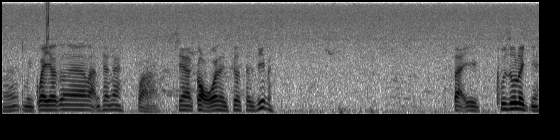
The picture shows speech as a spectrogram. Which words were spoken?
Đấy, mình quay cho các bạn xem nha quả xe cổ này xưa xe jeep này tại khu du lịch này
